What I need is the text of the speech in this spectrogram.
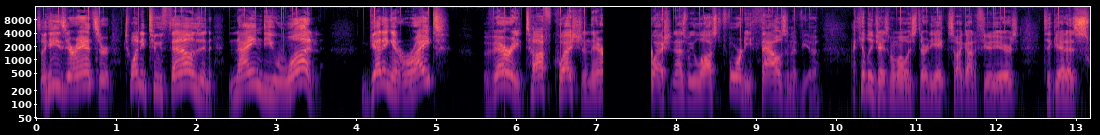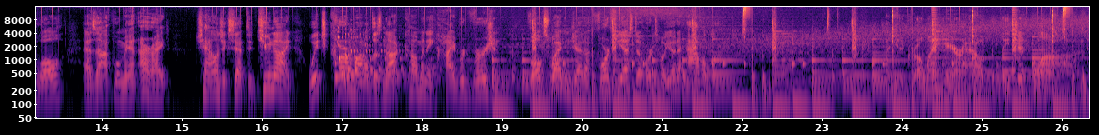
So he's your answer 22,091. Getting it right? Very tough question there. Question as we lost 40,000 of you. I can't believe Jason Momoa is 38, so I got a few years to get as swole as Aquaman. All right, challenge accepted. Q9, which car model does not come in a hybrid version? Volkswagen Jetta, Ford Fiesta, or Toyota Avalon? I need to grow my hair out, bleach it blonde,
